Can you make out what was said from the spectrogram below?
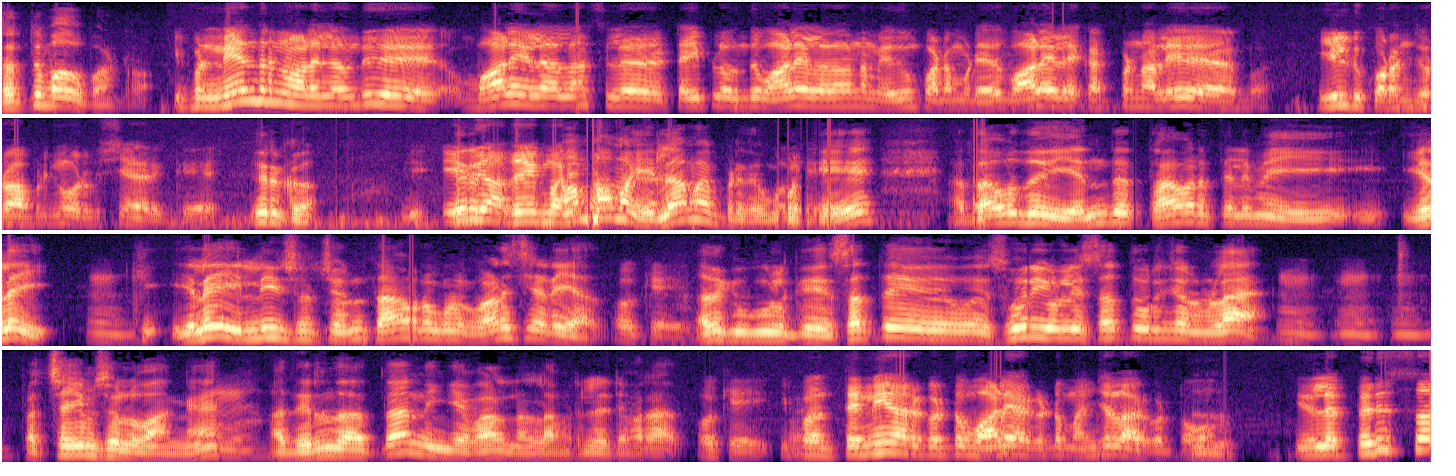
சத்து மாவு பண்ணுறோம் இப்போ நேந்திரன் வாழையில வந்து வாழை இலைலாம் சில டைப்ல வந்து வாழை இலைலாம் நம்ம எதுவும் பண்ண முடியாது. வாழை இலை கட் பண்ணாலே ஈல்டு குறைஞ்சிரும் அப்படின்னு ஒரு விஷயம் இருக்கு. இருக்கும். இது அதே மாதிரி ஆமா ஆமா எல்லாமே இப்படி உங்களுக்கு அதாவது எந்த தாவரத்திலுமே இலை இலை இல்லைன்னு சொல்லி சொன்னா தாவரம் உங்களுக்கு வளர்ச்சி அடையாது. அதுக்கு உங்களுக்கு சத்து சூரிய ஒளி சத்து ம். பச்சையும் சொல்லுவாங்க. அது இருந்தா தான் நீங்க வாழ நல்லா ரிலேட் வராது ஓகே. இப்போ தென்னையா இருக்கட்டும் வாழையா இருக்கட்டும் மஞ்சளா இருக்கட்டும் இதுல பெருசா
